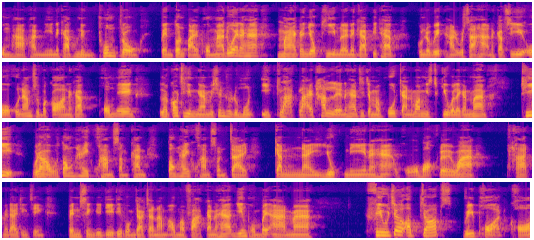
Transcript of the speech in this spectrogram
กุมภาพันธ์นี้นะครับหนึ่งทุ่มตรงเป็นต้นไปผมมาด้วยนะฮะ มากันยกทีมเลยนะครับ พี่แท็ปคุณรวิศหาญอุตสาหะนะครับ CEO คุณน้ำสุปกรณ์นะครับ ผมเองแล้วก็ทีมงาน Mission to the Moon อีกหลากหลายท่านเลยนะฮะ ที่จะมาพูดกันว่ามี skill อะไรกันบ้างที่เราต้องให้ความสำคัญต้องให้ความสนใจ กันในยุคนี้นะฮะโอ้โหบอกเลยว่าพลาดไม่ได้จริง ๆ เป็นสิ่งดีๆ ที่ผมอยากจะนำเอามาฝากกันนะฮะยิ่งผมไปอ่านมา Future of Jobs Report ของ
